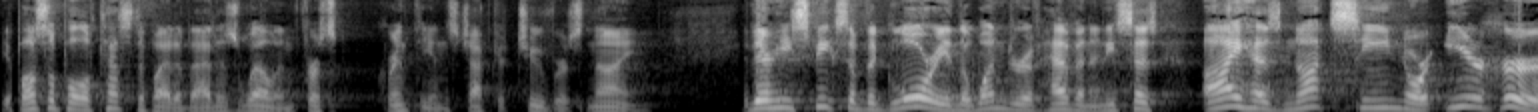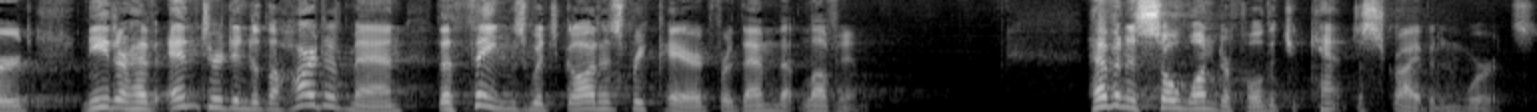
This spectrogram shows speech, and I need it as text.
The apostle Paul testified of that as well in 1 Corinthians chapter 2 verse 9. There he speaks of the glory and the wonder of heaven, and he says, Eye has not seen nor ear heard, neither have entered into the heart of man the things which God has prepared for them that love him. Heaven is so wonderful that you can't describe it in words.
